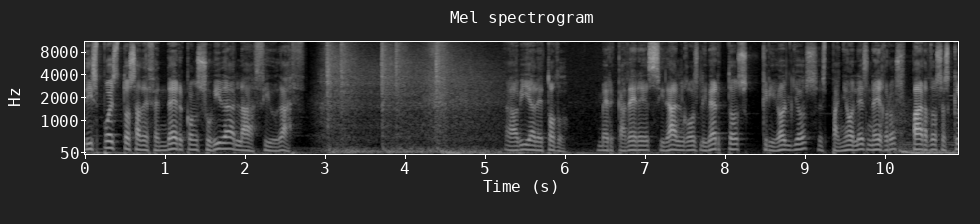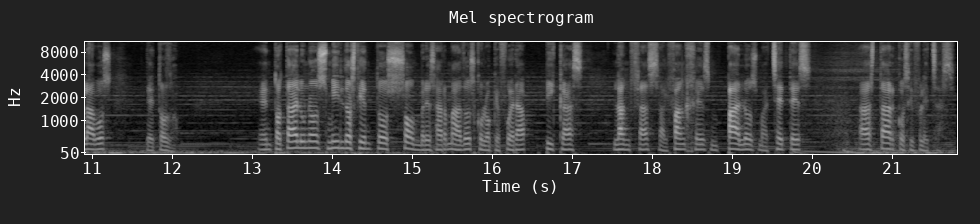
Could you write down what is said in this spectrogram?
dispuestos a defender con su vida la ciudad. Había de todo, mercaderes, hidalgos, libertos, criollos, españoles, negros, pardos, esclavos, de todo. En total unos 1.200 hombres armados con lo que fuera picas, lanzas, alfanjes, palos, machetes, hasta arcos y flechas.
